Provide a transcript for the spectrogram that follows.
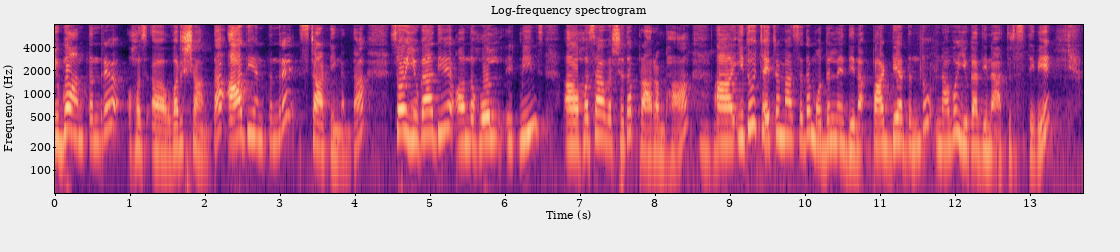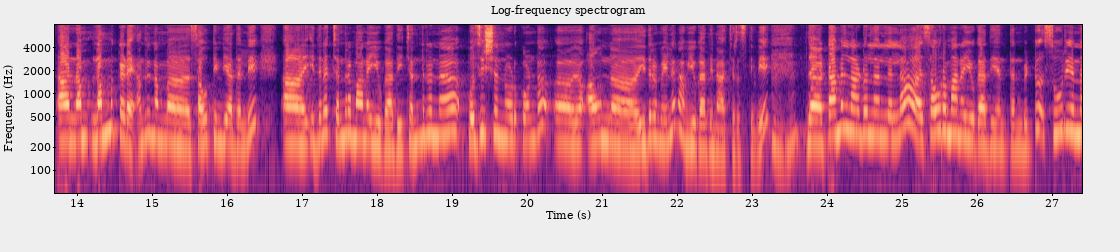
ಯುಗ ಅಂತಂದರೆ ಹೊಸ ವರ್ಷ ಅಂತ. ಆದಿ ಅಂತಂದರೆ ಸ್ಟಾರ್ಟಿಂಗ್ ಅಂತ. So Ugadi on the whole it means ಹೊಸ ವರ್ಷದ ಪ್ರಾರಂಭ. ಇದು ಚೈತ್ರ ಮಾಸದ ಮೊದಲನೇ ದಿನ. ಪಾಡ್ಯದಂದು ನಾವು ಯುಗಾದಿನ ಆಚರಿಸ್ತೀವಿ. ನಮ್ಮ ನಮ್ಮ ಕಡೆ ಅಂದರೆ ನಮ್ಮ ಸೌತ್ ಇಂಡಿಯಾದಲ್ಲಿ ಇದನ್ನು ಚಂದ್ರಮಾನ ಯುಗಾದಿ. ಚಂದ್ರನ ಪೊಸಿಷನ್ ನೋಡಿಕೊಂಡು ಅವನ ಇದರ ಮೇಲೆ ನಾವು ಯುಗಾದಿನ ಆಚರಿಸ್ತೀವಿ. ತಮಿಳ್ನಾಡಲ್ಲೆಲ್ಲ ಸೌರಮಾನ ಯುಗಾದಿ ಅಂತ ಅಂದ್ಬಿಟ್ಟು ಸೂರ್ಯನ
